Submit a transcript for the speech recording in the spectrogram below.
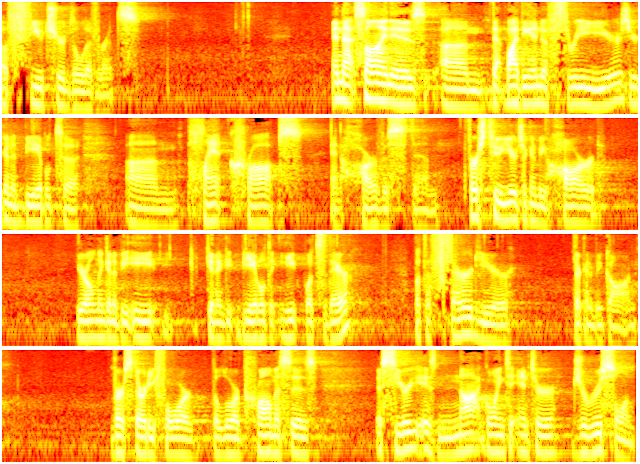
of future deliverance. And that sign is um, that by the end of three years, you're going to be able to um, plant crops and harvest them. First two years are going to be hard. You're only going to be eat, going to be able to eat what's there, but the third year they're going to be gone. Verse 34, the Lord promises Assyria is not going to enter Jerusalem.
